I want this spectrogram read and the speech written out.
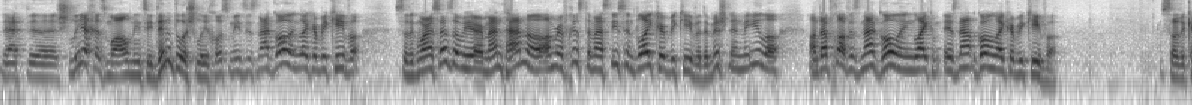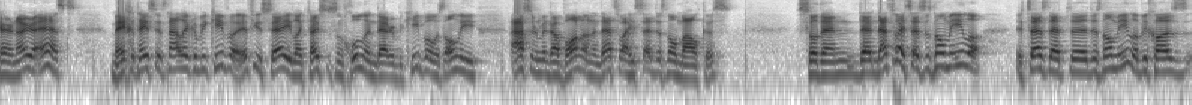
that the shliach is mal means he didn't do a shlichus means it's not going like a bikiva. So the Gemara says over here, Mantano Amr of Chistam Asnisin like her bikiva. The Mishnah in Meila on Dafchav is not going like is not going like a bikiva. So the Karanayra asks. Mechatesa is not like Rabbi Kiva. If you say like Taisus and Chulin that Rabbi Kiva was only Aser Midrabanon and that's why he said there's no Malchus, so then then that's why it says there's no Meila. It says that uh, there's no Meila because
